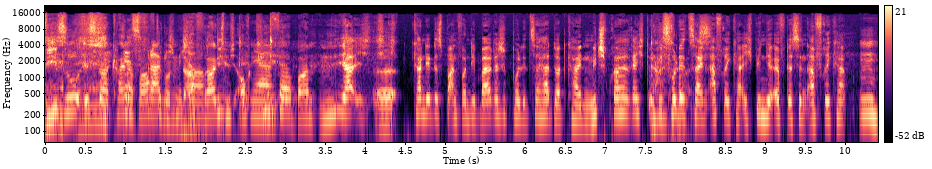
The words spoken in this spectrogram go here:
wieso ist da keiner Das verhaftet ich worden? Da frage ich mich auch, Ja. Kifferbanden. Ja, ich, ich, Äh, ich kann dir das beantworten. Die bayerische Polizei hat dort kein Mitspracherecht und die Polizei war's. in Afrika, ich bin ja öfters in Afrika, mh,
